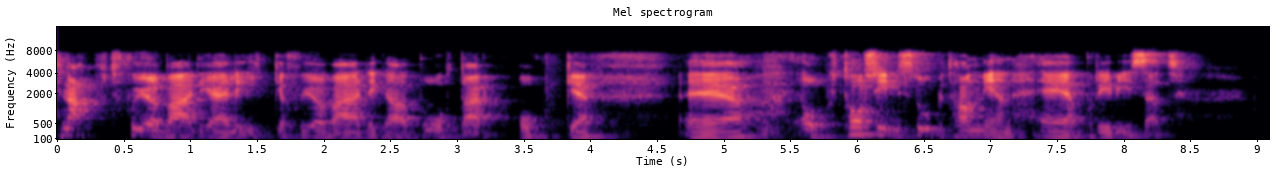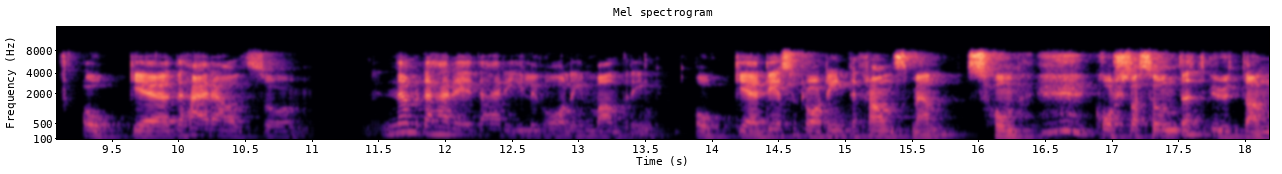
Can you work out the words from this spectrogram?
knappt sjövärdiga eller icke sjövärdiga båtar. Och, eh, och tar sig in i Storbritannien på det viset. Och det här är alltså nej men det här är, det här är illegal invandring. Och eh, det är såklart inte fransmän som korsar sundet utan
